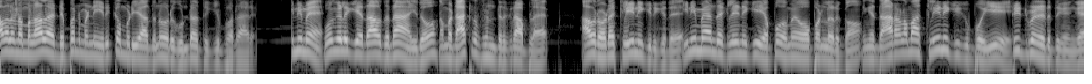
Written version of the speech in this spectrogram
அவளை நம்மளால டிபெண்ட் பண்ணி இருக்க முடியாதுன்னு ஒரு குண்டா தூக்கி போறாரு இனிமே உங்களுக்கு ஏதாவதுனா இதோ நம்ம டாக்டர் ஃப்ரெண்ட் இருக்கிறாப்ல அவரோட கிளினிக் இருக்குது. இனிமே அந்த கிளினிக் எப்பவுமே ஓபன்ல இருக்கும். நீங்க தாராளமா கிளினிக்கு போய் ட்ரீட்மெண்ட் எடுத்துக்கங்க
